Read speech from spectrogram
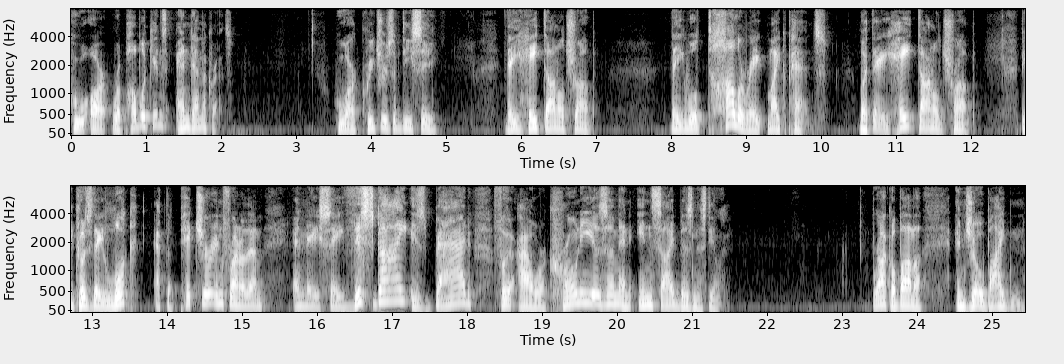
who are Republicans and Democrats, who are creatures of DC. They hate Donald Trump. They will tolerate Mike Pence, but they hate Donald Trump because they look at the picture in front of them and they say, This guy is bad for our cronyism and inside business dealing. Barack Obama and Joe Biden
